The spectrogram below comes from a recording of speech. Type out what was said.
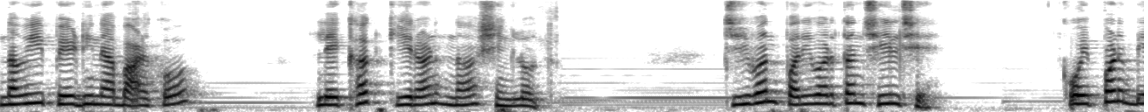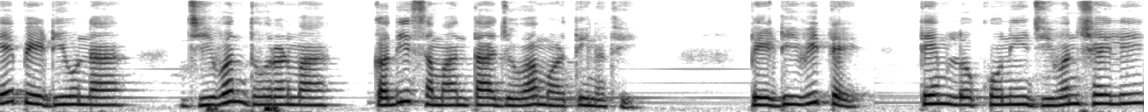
નવી પેઢીના બાળકો, લેખક કિરણ ન શિંગલોત. જીવન પરિવર્તનશીલ છે. કોઈ પણ બે પેઢીઓના જીવન ધોરણમાં કદી સમાનતા જોવા મળતી નથી. પેઢી વીતે તેમ લોકોની જીવનશૈલી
